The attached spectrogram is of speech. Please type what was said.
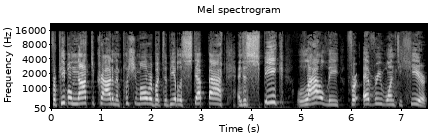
For people not to crowd him and push him over, but to be able to step back and to speak loudly for everyone to hear.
